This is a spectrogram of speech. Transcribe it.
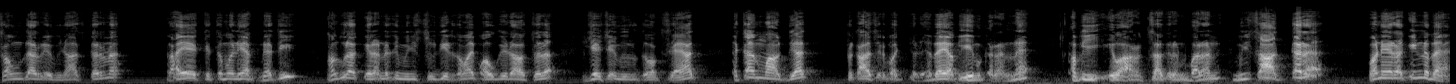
සෞන්දර්ය විනාශ කරන රයේ තෙතමනයක් නැති කඳුලක් කරන්න නැති මිනිස්සු විදිහට තමයි පහුගිය දවස්වල විශේෂයෙන් විරුද්ධ පක්ෂයත් ඇතැම් මාධ්‍යත් ප්‍රකාශයට පත් කළේ. හැබැයි අපි එහෙම කරන්නේ අපි ඒව ආරක්ෂා කරන්න බලන්නේ. මිනිසා අත්තර වනය රකින්න බෑ.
